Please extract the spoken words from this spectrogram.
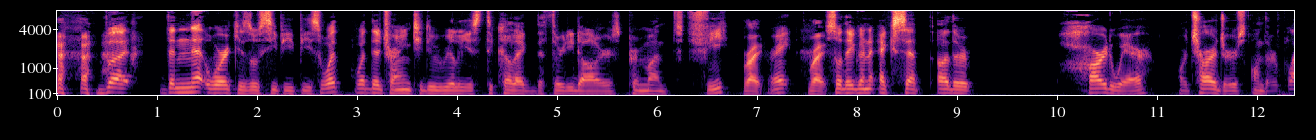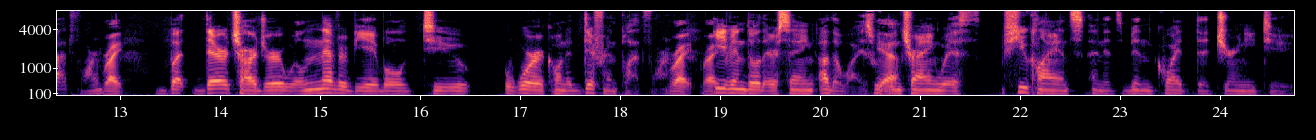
but the network is OCPP. So what, what they're trying to do really is to collect the $30 per month fee, Right. right? Right. So they're going to accept other hardware or chargers on their platform Right. but their charger will never be able to work on a different platform. Right. Right. Even though they're saying otherwise. We've Yeah. been trying with few clients and it's been quite the journey to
